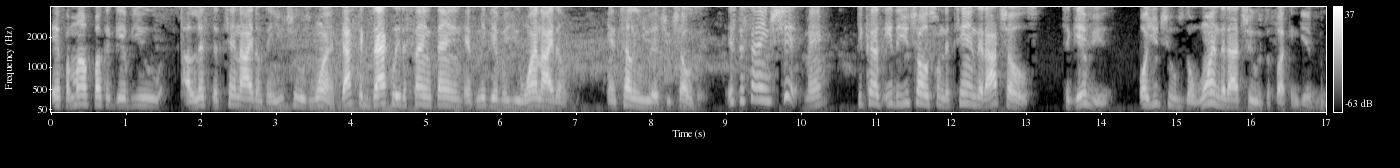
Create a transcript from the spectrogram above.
If a motherfucker give you a list of ten items and you choose one, that's exactly the same thing as me giving you one item and telling you that you chose it. It's the same shit, man. Because either you chose from the ten that I chose to give you, or you choose the one that I choose to fucking give you.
